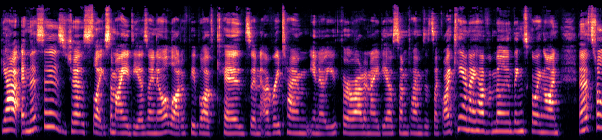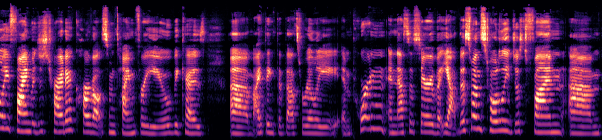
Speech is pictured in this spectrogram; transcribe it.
Yeah, and this is just like some ideas. I know a lot of people have kids, and every time you know you throw out an idea, sometimes it's like, why can't I have a million things going on? And that's totally fine, but just try to carve out some time for you because um, I think that that's really important and necessary. But yeah, this one's totally just fun. Um,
